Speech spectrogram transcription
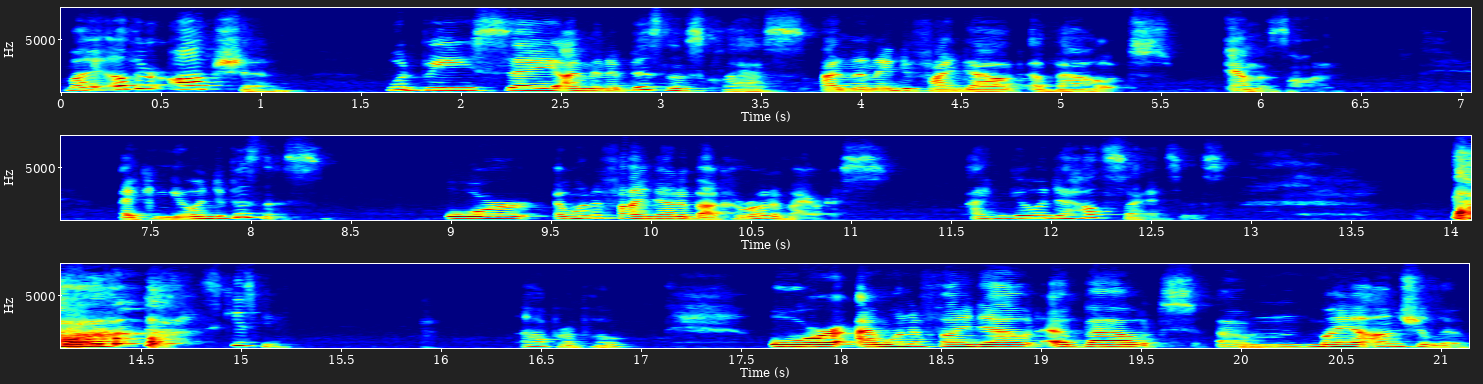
My other option would be say I'm in a business class and I need to find out about Amazon. I can go into business. Or I want to find out about coronavirus. I can go into health sciences. Excuse me. Apropos. Or I want to find out about um, Maya Angelou.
